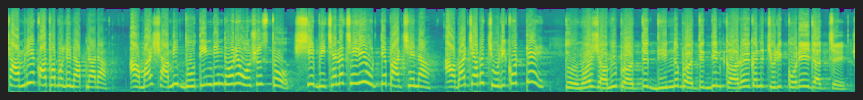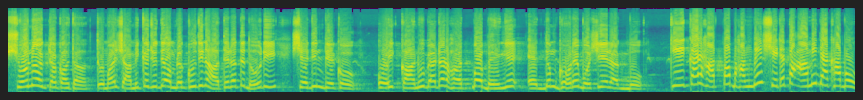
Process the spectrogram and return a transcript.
সামলিয়ে কথা বলুন আপনারা। আমার স্বামী দু তিন দিন ধরে অসুস্থ। সে বিছানা ছেড়েই উঠতে পারছে না। আবার যাবে চুরি করতে? তোমার স্বামী প্রত্যেক দিন না প্রত্যেক দিন কারও এখানে চুরি করেই যাচ্ছে। শোনো একটা কথা, তোমার স্বামীকে যদি আমরা কোনদিন হাতে নাতে ধরি, সেদিন দেখো, ওই কানু ব্যাটার হাত পা ভেঙে একদম ঘরে বসিয়ে রাখব। কে কার হাত পা ভাঙবে, সেটা তো আমি দেখাবো।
